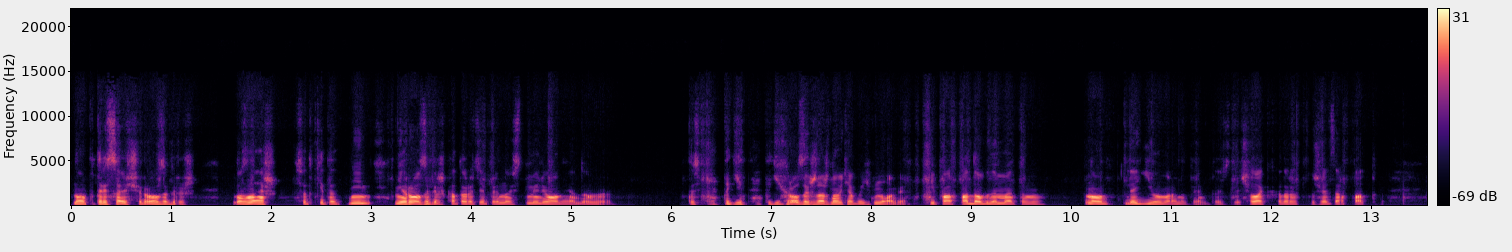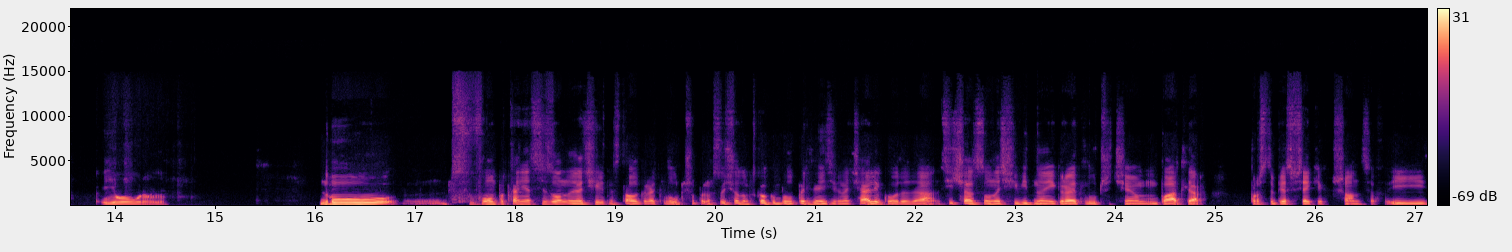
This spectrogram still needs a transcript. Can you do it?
но потрясающий розыгрыш. Но знаешь, все-таки это не, не розыгрыш, который тебе приносит миллионы, я думаю. То есть таких, таких розыгрышей должно у тебя быть много, и по подобным этому. Ну, для Гилмора, например, то есть для человека, который получает зарплату его уровня. Ну, он под конец сезона, очевидно, стал играть лучше, потому что с учетом, сколько было претензий в начале года, да, сейчас он, очевидно, играет лучше, чем Батлер – просто без всяких шансов. И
